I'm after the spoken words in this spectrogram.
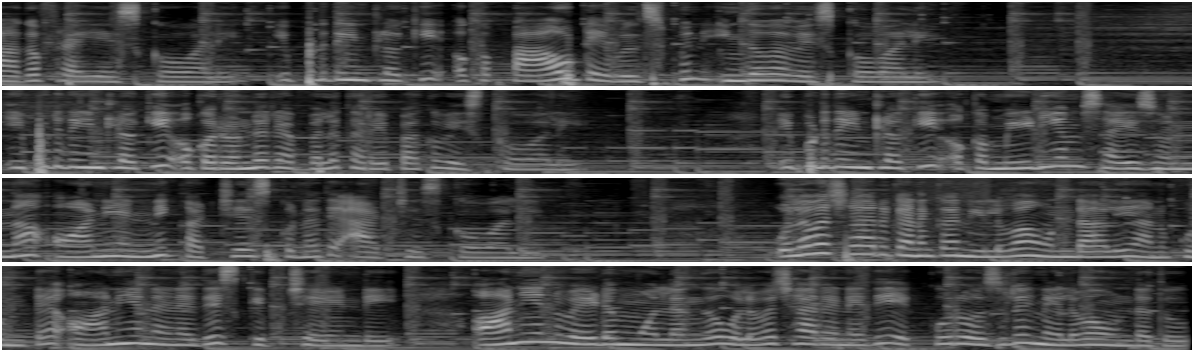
బాగా ఫ్రై చేసుకోవాలి. ఇప్పుడు దీంట్లోకి ఒక పావు టేబుల్ స్పూన్ ఇంగువ వేసుకోవాలి. ఇప్పుడు దీంట్లోకి ఒక రెండు రెబ్బల కరివేపాకు వేసుకోవాలి. ఇప్పుడు దీంట్లోకి ఒక మీడియం సైజు ఉన్న ఆనియన్ని కట్ చేసుకున్నది యాడ్ చేసుకోవాలి. ఉలవచారు కనుక నిల్వ ఉండాలి అనుకుంటే ఆనియన్ అనేది స్కిప్ చేయండి. ఆనియన్ వేయడం మూలంగా ఉలవచారు అనేది ఎక్కువ రోజులు నిల్వ ఉండదు.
